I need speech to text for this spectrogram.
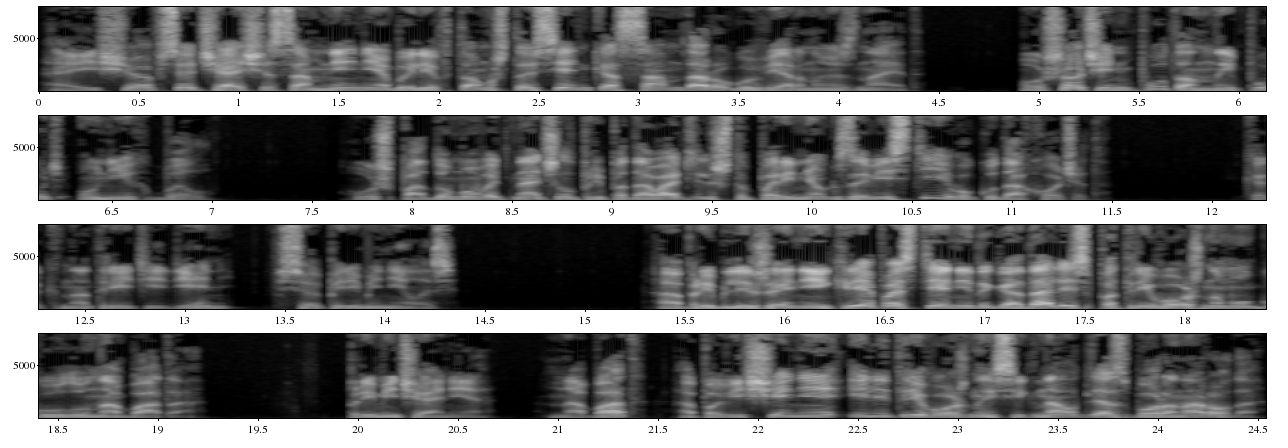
А еще все чаще сомнения были в том, что Сенька сам дорогу верную знает. Уж очень путанный путь у них был. Уж подумывать начал преподаватель, что паренек завести его куда хочет. Как на третий день все переменилось. О приближении крепости они догадались по тревожному гулу Набата. Примечание. Набат — оповещение или тревожный сигнал для сбора народа,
